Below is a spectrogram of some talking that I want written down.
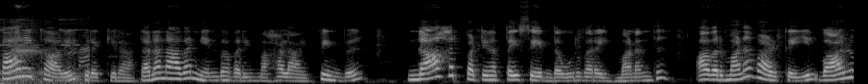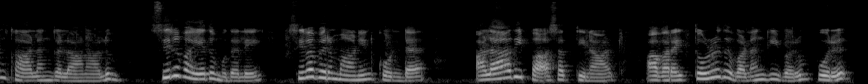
காரைக்காலில் பிறக்கிறார். தனநாதன் என்பவரின் மகளாய். பின்பு நாகர்பட்டினத்தை சேர்ந்த ஒருவரை மணந்து அவர் மன வாழ்க்கையில் வாழும் காலங்களானாலும் சிறுவயது முதலே சிவபெருமானின் கொண்ட அலாதி பாசத்தினால் அவரை தொழுது வணங்கி வரும் ஒரு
